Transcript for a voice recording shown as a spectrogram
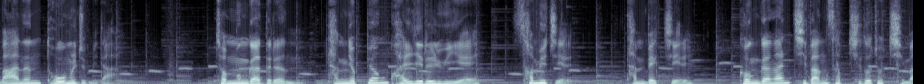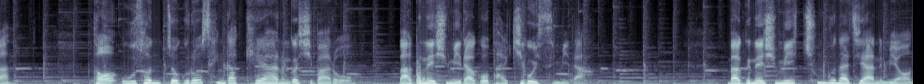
많은 도움을 줍니다. 전문가들은 당뇨병 관리를 위해 섬유질, 단백질, 건강한 지방 섭취도 좋지만 더 우선적으로 생각해야 하는 것이 바로 마그네슘이라고 밝히고 있습니다. 마그네슘이 충분하지 않으면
